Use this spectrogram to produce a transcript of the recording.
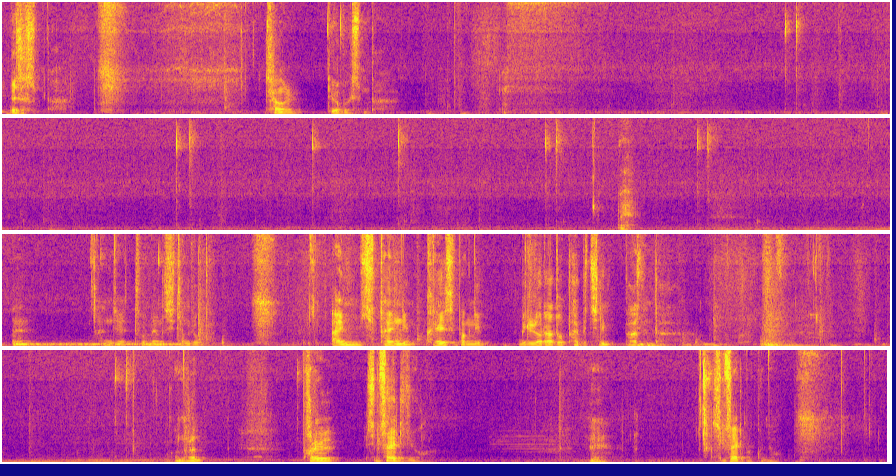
늦었습니다. 창을 띄워보겠습니다. 네. 현재 두 명 시청 중. 아임슈타인님, 그레이스방님, 밀로라도 파비치님, 반갑습니다. 오늘은 8월 14일이죠. 네. 14일이 맞군요.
